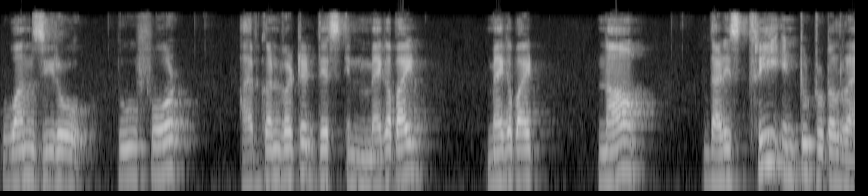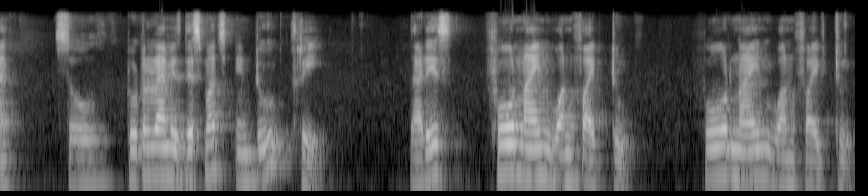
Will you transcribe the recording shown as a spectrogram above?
1024 I have converted this in megabyte. Megabyte now that is 3 into total RAM. So total RAM is this much into 3 that is 49152 49152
